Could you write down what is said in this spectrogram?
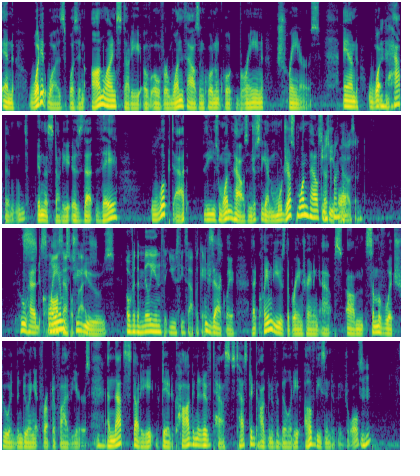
and what it was was an online study of over 1,000 quote unquote brain trainers. And what Mm-hmm. happened in this study is that they looked at these 1,000, just again, just 1,000 people 1,000. who had S- claimed to size. use Over the millions that use these applications. Exactly. That claimed to use the brain training apps, um, some of which who had been doing it for up to five years. And that study did cognitive tests, tested cognitive ability of these individuals.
